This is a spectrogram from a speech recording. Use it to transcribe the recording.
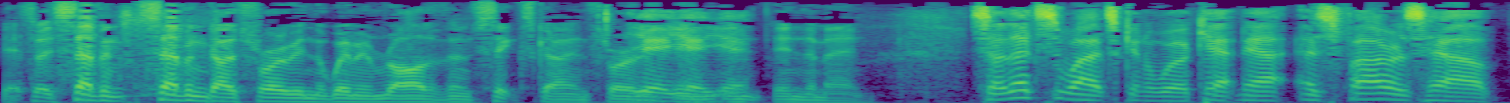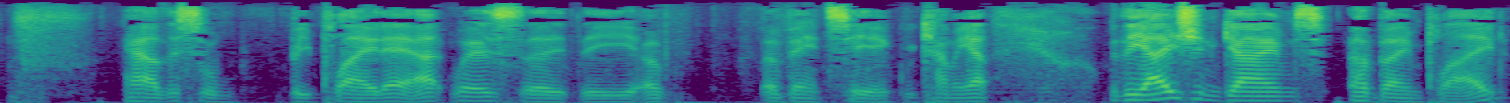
yeah, so seven seven go through in the women rather than six going through yeah, yeah, in, yeah. In, in, the men. So that's the way it's going to work out. Now, as far as how how this will be played out, where's the the uh, events here coming up? The Asian Games have been played,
